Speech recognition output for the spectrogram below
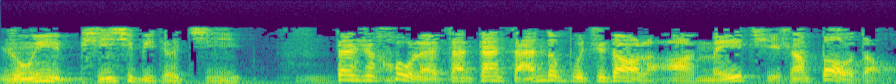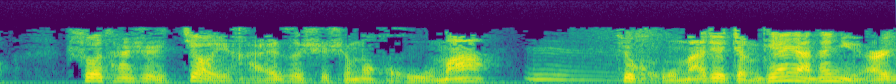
容易脾气比较急。但是后来咱咱咱都不知道了啊，媒体上报道。说他是教育孩子是什么虎妈，嗯，就虎妈就整天让他女儿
